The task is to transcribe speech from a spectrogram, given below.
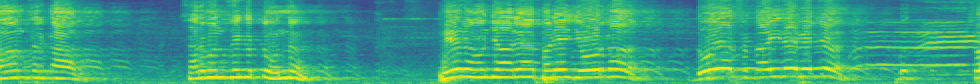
ਆਮ ਸਰਕਾਰ ਸਰਵਨ ਸਿੰਘ ਧੁੰਨ ਫੇਰ ਆਉਣ ਜਾ ਰਿਹਾ ਬੜੇ ਜ਼ੋਰ ਨਾਲ 2027 ਦੇ ਵਿੱਚ ਸੋ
